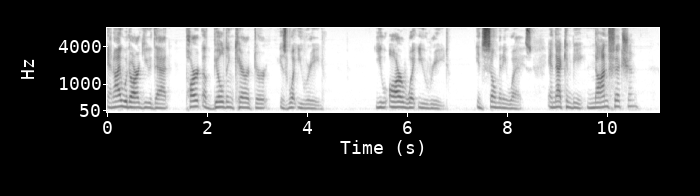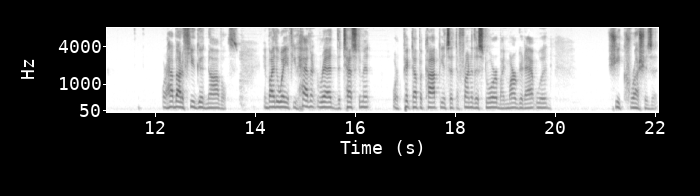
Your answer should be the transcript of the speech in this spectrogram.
and I would argue that part of building character is what you read. You are what you read in so many ways. And that can be nonfiction, or how about a few good novels? And by the way, if you haven't read The Testament or picked up a copy. It's at the front of the store by Margaret Atwood. She crushes it.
